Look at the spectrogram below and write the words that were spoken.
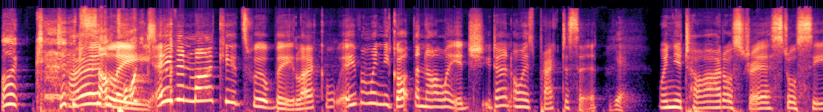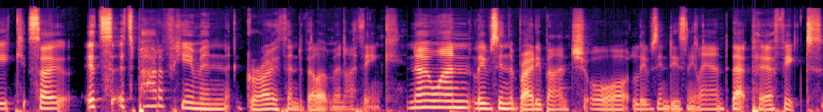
Like, Totally. Even my kids will be. Like, even when you got the knowledge, you don't always practice it. Yeah. When you're tired or stressed or sick. So it's it's part of human growth and development, I think. No one lives in the Brady Bunch or lives in Disneyland. That perfect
